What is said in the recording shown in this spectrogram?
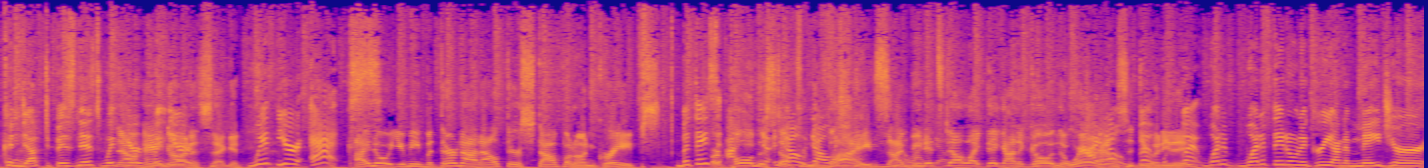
conduct business with Now, your hang with on your a second. with your ex. I know what you mean, but they're not out there stomping on grapes But they or I- pulling the no, stuff no, from no. the vines. I mean, I it's not like they got to go in the warehouse know, and do but, anything. but what if what if they don't agree on a major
